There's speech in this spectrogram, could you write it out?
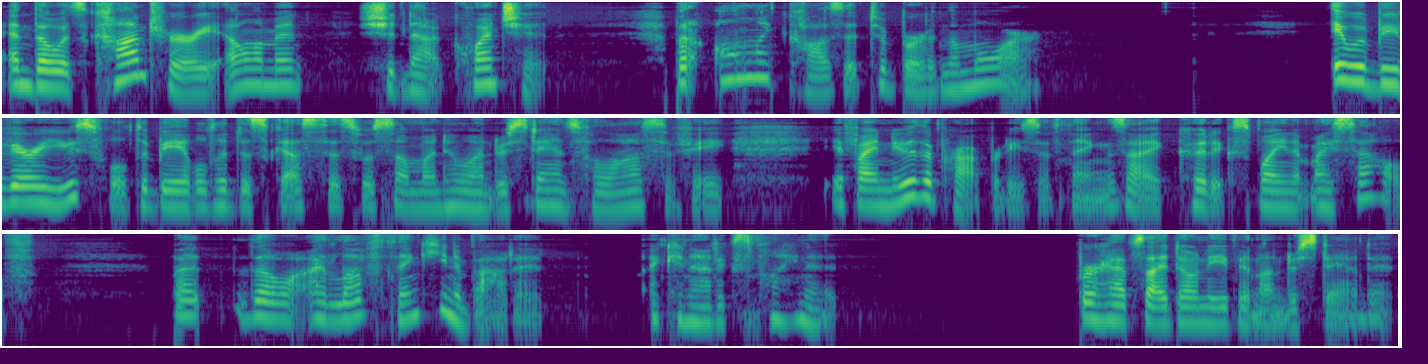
And though its contrary element should not quench it, but only cause it to burn the more. It would be very useful to be able to discuss this with someone who understands philosophy. If I knew the properties of things, I could explain it myself. But though I love thinking about it, I cannot explain it. Perhaps I don't even understand it.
